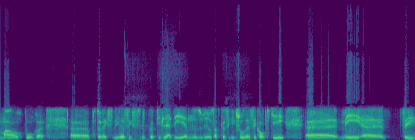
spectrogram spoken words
mort pour euh, euh, pour te vacciner. C'est une copie de l'ADN du virus. En tout cas, c'est quelque chose d'assez compliqué. Mais tu sais,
